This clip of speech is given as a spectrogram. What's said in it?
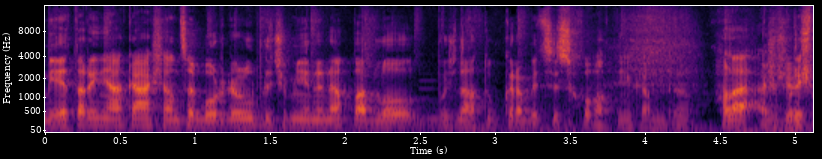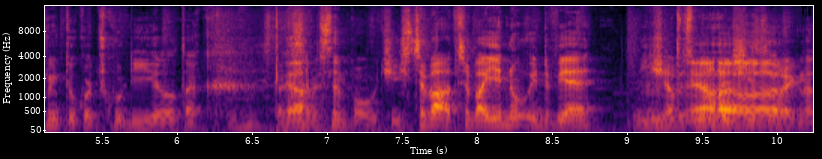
je tady nějaká šance bordelu, protože mě nenapadlo možná tu krabici schovat někam. To. Hele, až budeš mít tu kočku díl, tak, tak se myslím poučíš. Třeba, třeba jednou i dvě, víš, aby jsme lepší vzorek na,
